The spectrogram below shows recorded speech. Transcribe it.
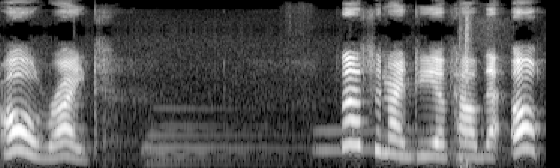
Alright. That's an idea of how that. Oh!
